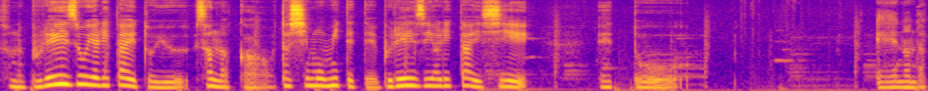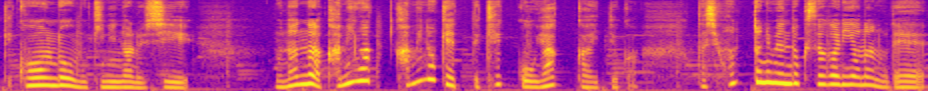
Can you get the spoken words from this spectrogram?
そのブレイズをやりたいというさなか私も見ててブレイズやりたいしえっとえー、なんだっけコーンローも気になるしもうなんなら髪が髪の毛って結構厄介っていうか私本当に面倒くさがり屋なので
